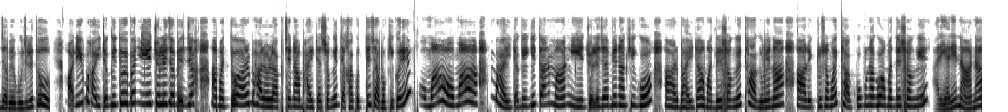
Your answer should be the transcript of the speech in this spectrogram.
যাবে বুঝলে তো? আরে ভাইটাকে তো এবার নিয়ে চলে যাবে। যা আমার তো আর ভালো লাগছে না। ভাইটার সঙ্গে দেখা করতে যাব কি করে? ও মা ও মা ভাইটাকে কি তার মা নিয়ে চলে যাবে নাকি গো? আর ভাইটা আমাদের সঙ্গে থাকবে না। আর একটু সময় থাকুক না গো আমাদের সঙ্গে। আরে আরে না না।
